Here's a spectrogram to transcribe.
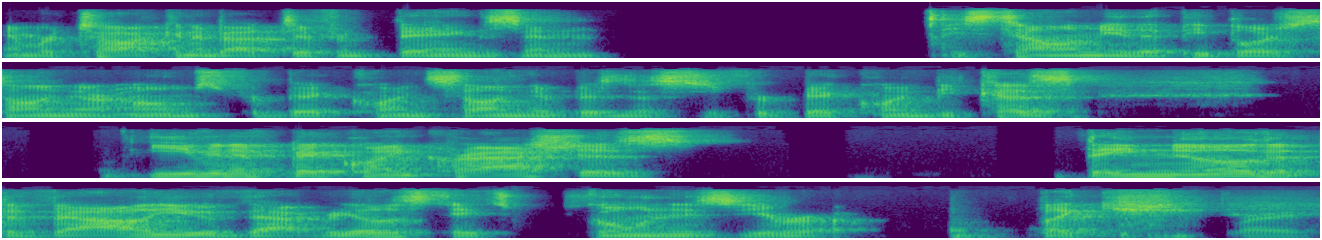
and we're talking about different things. And he's telling me that people are selling their homes for Bitcoin, selling their businesses for Bitcoin because even if Bitcoin crashes, they know that the value of that real estate's going to zero like, right.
